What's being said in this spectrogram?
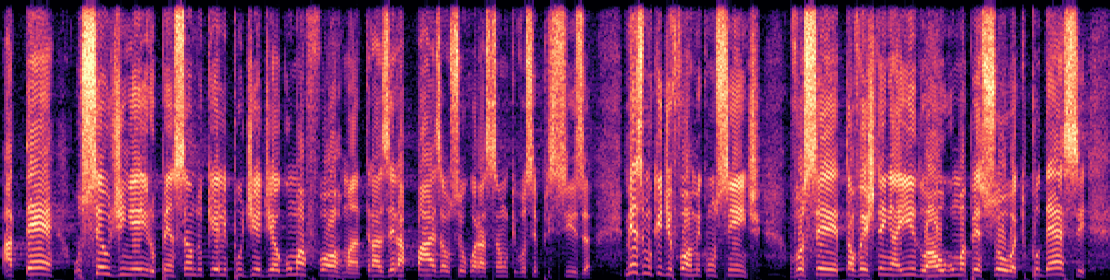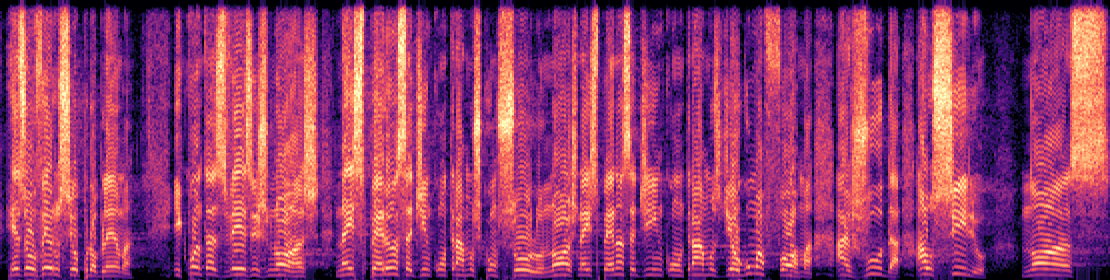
até o seu dinheiro pensando que ele podia de alguma forma trazer a paz ao seu coração que você precisa. Mesmo que de forma inconsciente, você talvez tenha ido a alguma pessoa que pudesse resolver o seu problema. E quantas vezes nós, na esperança de encontrarmos consolo, nós, na esperança de encontrarmos de alguma forma ajuda, auxílio, nós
